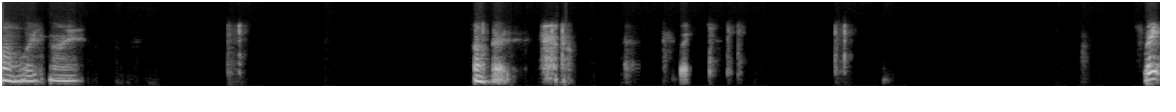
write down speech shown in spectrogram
Oh, where's my? Oh, Great. Great.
